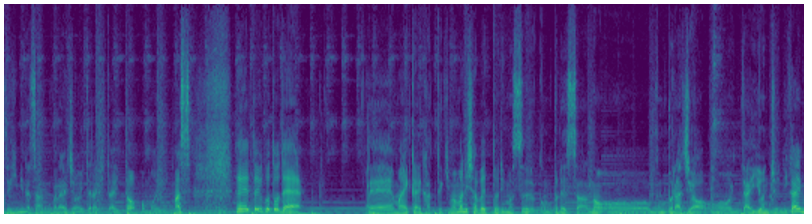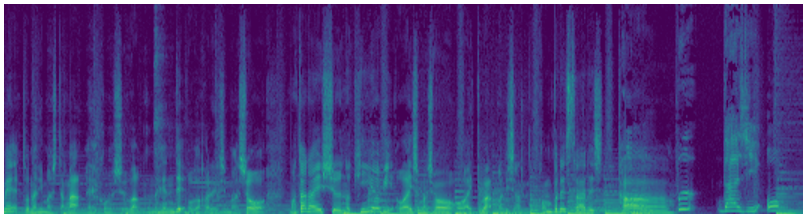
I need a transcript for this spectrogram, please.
是非皆さんご来場いただきたいと思います。えー、ということでえー、毎回買って気ままに喋っております。コンプレッサーのコンプラジオ第42回目となりましたが、えー、今週はこの辺でお別れしましょう。また来週の金曜日お会いしましょう。お相手はマリシャンのコンプレッサーでした。コンプラジオ。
